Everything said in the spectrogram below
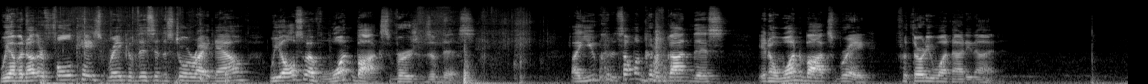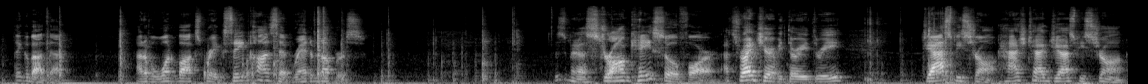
We have another full case break of this in the store right now. We also have one box versions of this. Like you could, someone could have gotten this in a one box break for $31.99. Think about that. Out of a one box break. Same concept, random numbers. This has been a strong case so far. That's right, Jeremy33. Jaspy Strong. Hashtag Jaspy Strong.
